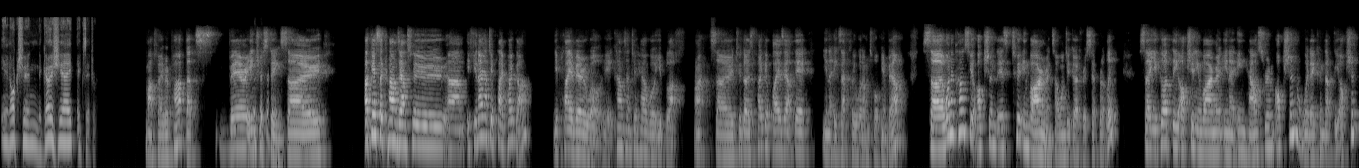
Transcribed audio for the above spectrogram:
in an auction, negotiate, etc.? My favorite part. That's very interesting. so, I guess it comes down to um, if you know how to play poker, you play very well. It comes down to how well you bluff, right? So, to those poker players out there, you know exactly what I'm talking about. So, when it comes to auction, there's two environments I want to go through separately. So you've got the auction environment in an in-house room auction where they conduct the auction,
